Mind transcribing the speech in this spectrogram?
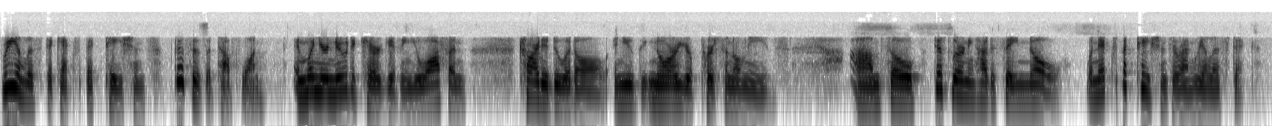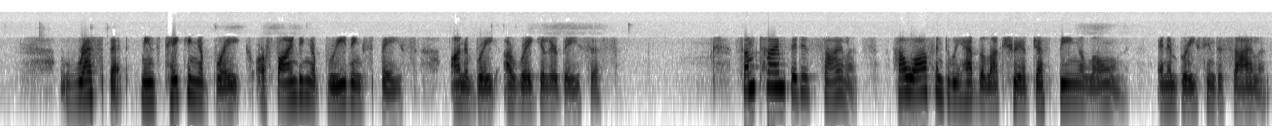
Realistic expectations. This is a tough one. And when you're new to caregiving, you often try to do it all and you ignore your personal needs. Um, so, just learning how to say no when expectations are unrealistic. Respite means taking a break or finding a breathing space on a, break, a regular basis. Sometimes it is silence. How often do we have the luxury of just being alone and embracing the silence?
